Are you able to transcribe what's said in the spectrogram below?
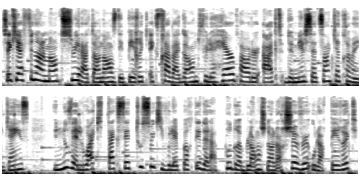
Ce qui a finalement tué la tendance des perruques extravagantes fut le Hair Powder Act de 1795, une nouvelle loi qui taxait tous ceux qui voulaient porter de la poudre blanche dans leurs cheveux ou leurs perruques,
